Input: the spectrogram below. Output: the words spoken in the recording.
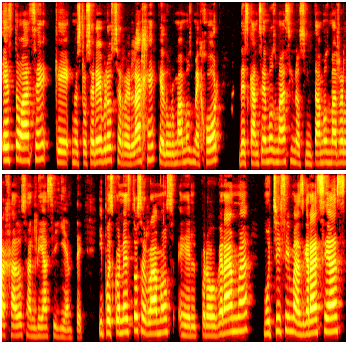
Esto hace que nuestro cerebro se relaje, que durmamos mejor, descansemos más y nos sintamos más relajados al día siguiente. Y pues con esto cerramos el programa. Muchísimas gracias,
